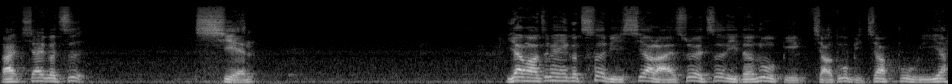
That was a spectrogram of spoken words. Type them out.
来下一个字，弦，一样啊。这边一个侧笔下来，所以这里的入笔角度比较不一样。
